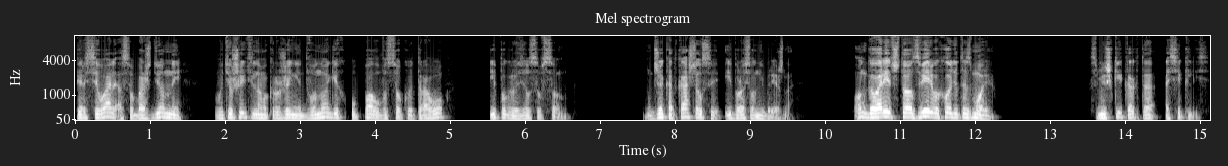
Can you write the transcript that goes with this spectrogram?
Персиваль, освобожденный, в утешительном окружении двуногих упал в высокую траву и погрузился в сон. Джек откашлялся и бросил небрежно. «Он говорит, что зверь выходит из моря». Смешки как-то осеклись.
